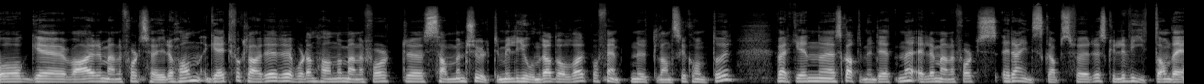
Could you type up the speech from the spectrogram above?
og eh, var Manaforts høyre hånd. Gate forklarer hvordan han og Manafort eh, sammen skjulte millioner av dollar på 15 utenlandske kontoer. Verken skattemyndighetene eller Manaforts regnskapsførere skulle vite om det.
